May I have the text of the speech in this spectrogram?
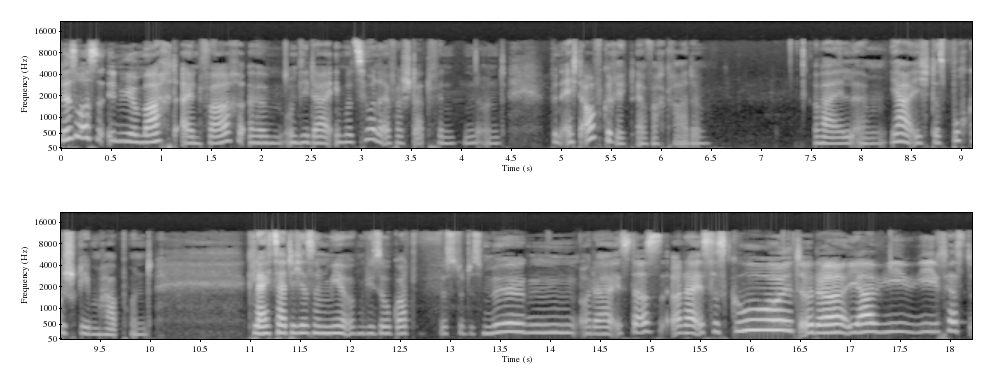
das was in mir macht einfach ähm, und wie da Emotionen einfach stattfinden und bin echt aufgeregt einfach gerade. weil ähm, ja, ich das Buch geschrieben habe und gleichzeitig ist in mir irgendwie so, Gott, wirst du das mögen? Oder ist das, oder ist das gut? Oder ja, wie, wie fasst,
